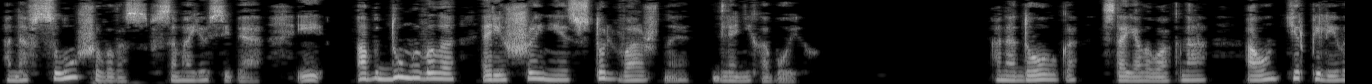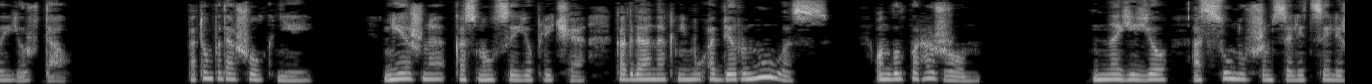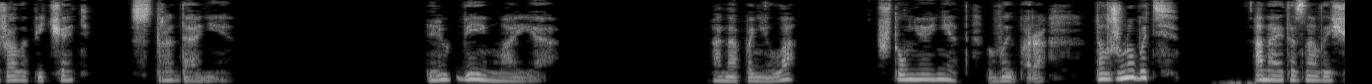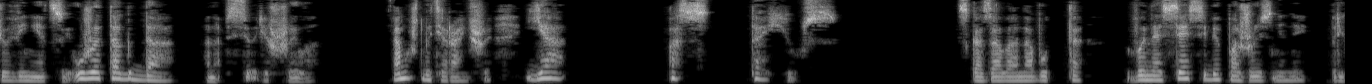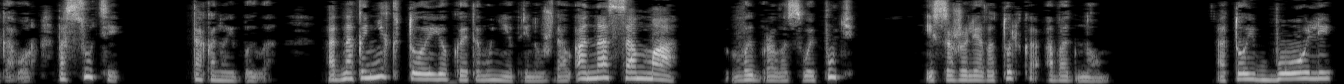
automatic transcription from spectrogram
Она вслушивалась в самое себя и обдумывала решение столь важное для них обоих. Она долго стояла у окна, а он терпеливо ее ждал. Потом подошел к ней нежно коснулся ее плеча. Когда она к нему обернулась, он был поражен. На ее осунувшемся лице лежала печать страдания. «Любимая!» Она поняла, что у нее нет выбора. Должно быть, она это знала еще в Венеции. Уже тогда она все решила. А может быть и раньше. Я остаюсь, — сказала она, будто вынося себе пожизненный приговор. По сути, так оно и было. Однако никто ее к этому не принуждал. Она сама выбрала свой путь и сожалела только об одном — о той боли,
